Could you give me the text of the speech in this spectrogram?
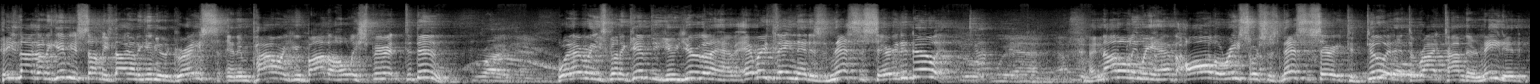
He's not going to give you something He's not going to give you the grace and empower you by the Holy Spirit to do. Right. Whatever He's going to give to you, you're going to have everything that is necessary to do it. Do it well. And not only will you have all the resources necessary to do it at the right time they're needed,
